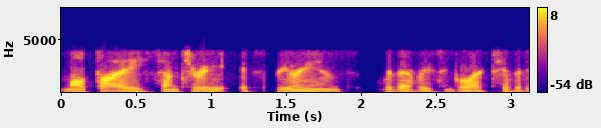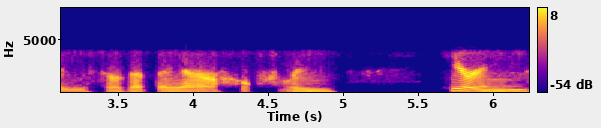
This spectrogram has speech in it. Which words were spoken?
multi sensory experience with every single activity so that they are hopefully hearing,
